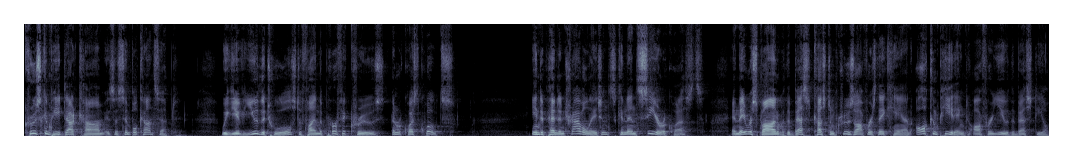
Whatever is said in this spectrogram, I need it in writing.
CruiseCompete.com is a simple concept. We give you the tools to find the perfect cruise and request quotes. Independent travel agents can then see your requests and they respond with the best custom cruise offers they can, all competing to offer you the best deal.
